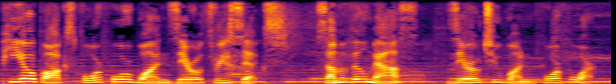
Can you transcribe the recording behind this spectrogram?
P.O. Box 441036, Somerville, Mass. 02144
